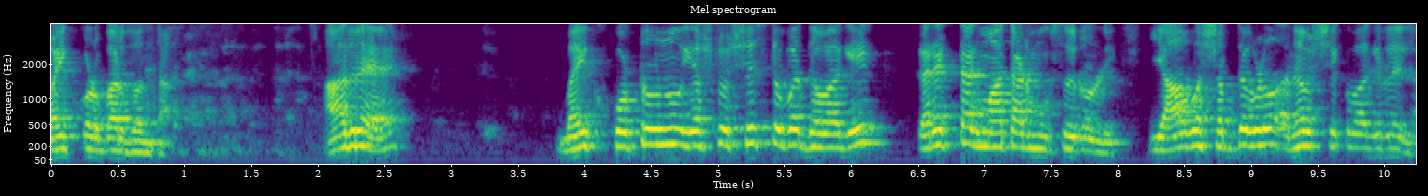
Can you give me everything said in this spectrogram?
ಮೈಕ್ ಕೊಡಬಾರ್ದು ಅಂತ. ಆದರೆ ಮೈಕ್ ಕೊಟ್ಟರು ಎಷ್ಟು ಶಿಸ್ತುಬದ್ಧವಾಗಿ ಕರೆಕ್ಟಾಗಿ ಮಾತಾಡಿ ಮುಗಿಸಿದ್ರು ನೋಡಿ, ಯಾವ ಶಬ್ದಗಳು ಅನವಶ್ಯಕವಾಗಿರಲಿಲ್ಲ.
